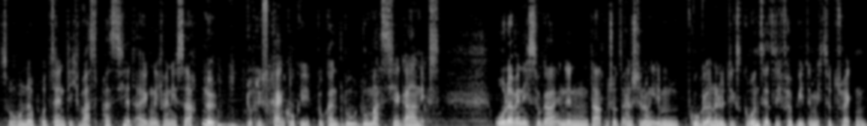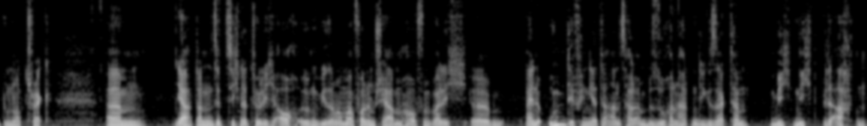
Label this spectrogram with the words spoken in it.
so hundertprozentig, was passiert eigentlich, wenn ich sage, nö, du kriegst kein Cookie, du, kann, du, du machst hier gar nichts. Oder wenn ich sogar in den Datenschutzeinstellungen eben Google Analytics grundsätzlich verbiete, mich zu tracken, do not track. Ähm, ja, dann sitze ich natürlich auch irgendwie, sagen wir mal, vor einem Scherbenhaufen, weil ich ähm, eine undefinierte Anzahl an Besuchern hatten, die gesagt haben, mich nicht beachten.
